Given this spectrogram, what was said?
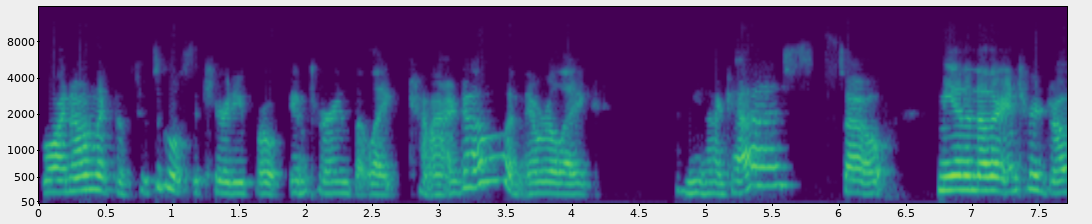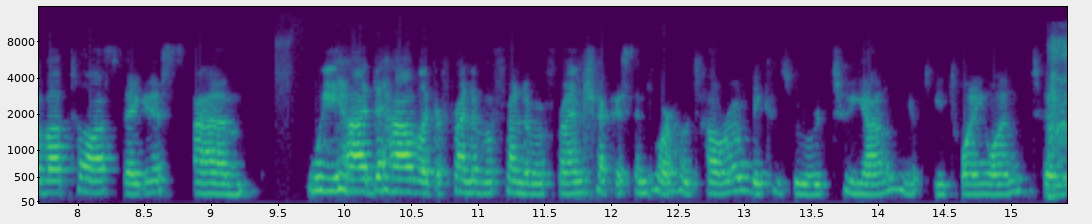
"Well, I know I'm like the physical security pro intern, but like, can I go?" And they were like, "I mean, I guess." So me and another intern drove up to Las Vegas. Um, we had to have like a friend of a friend of a friend check us into our hotel room because we were too young. You have to be 21 to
